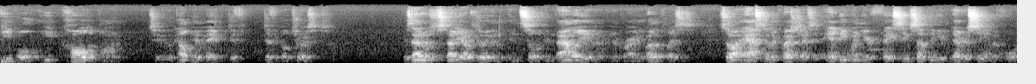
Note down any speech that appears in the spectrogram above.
people he called upon to help him make dif- difficult choices. Because that was a study I was doing in, in Silicon Valley and a variety of other places. So I asked him a question. I said, Andy, when you're facing something you've never seen before,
